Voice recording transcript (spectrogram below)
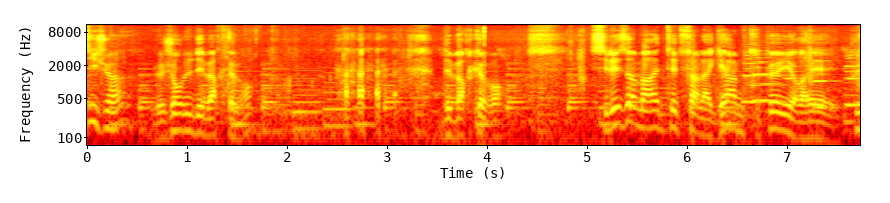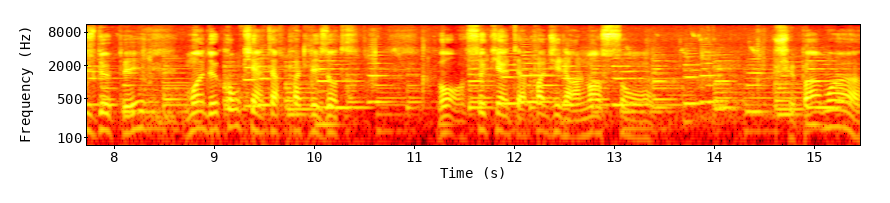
6 juin, le jour du débarquement. débarquement. Si les hommes arrêtaient de faire la guerre un petit peu, il y aurait plus de paix, moins de cons qui interprètent les autres. Bon, ceux qui interprètent généralement sont, je sais pas moi,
